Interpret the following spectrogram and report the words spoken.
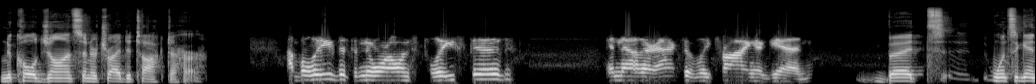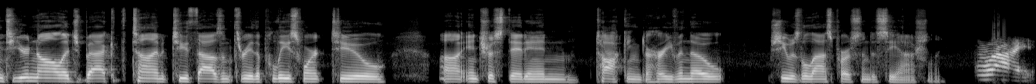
Nicole Johnson or tried to talk to her? I believe that the New Orleans police did, and now they're actively trying again. But once again, to your knowledge, back at the time of 2003, the police weren't too uh, interested in talking to her, even though she was the last person to see Ashley. Right,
